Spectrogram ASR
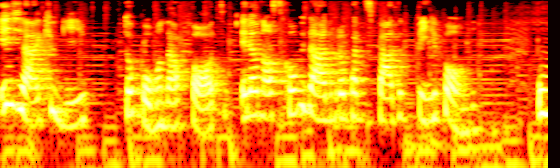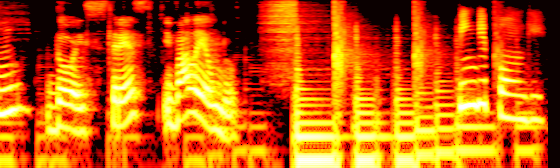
E já que o Gui topou mandar a foto, ele é o nosso convidado para participar do Ping Pong. Um, dois, três e valendo! Ping pong.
